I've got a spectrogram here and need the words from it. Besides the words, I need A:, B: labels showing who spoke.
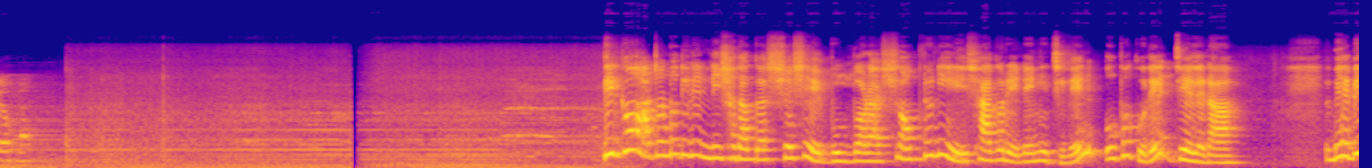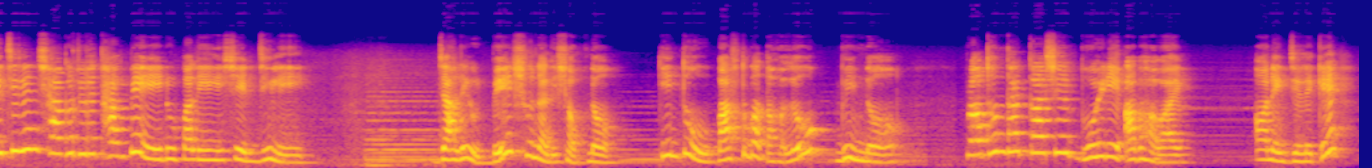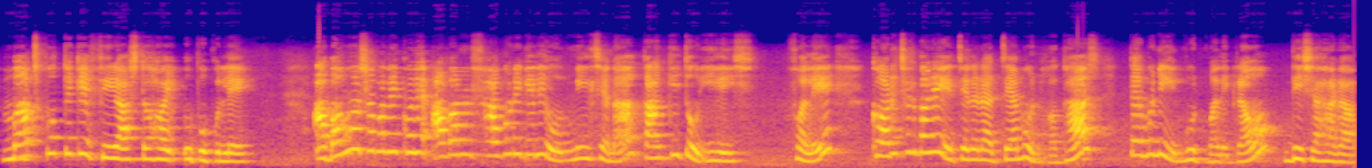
A: আগ্রহ
B: দীর্ঘ আটান্ন দিনের নিষেধাজ্ঞার শেষে বুক ভরা স্বপ্ন নিয়ে সাগরে নেমেছিলেন উপকূলের জেলেরা। ভেবেছিলেন সাগর জুড়ে থাকবে রূপালি ইলিশের ঝিলে। জালে উঠবে সোনালী স্বপ্ন, কিন্তু বাস্তবতা হলো ভিন্ন। প্রথম ধাক্কা আসে ভৈরী আবহাওয়ায়। অনেক জেলেকে মাঝপথ থেকে ফিরে আসতে হয় উপকূলে। আবহাওয়া স্বাভাবিক হলে আবারও সাগরে গেলেও মিলছে না কাঙ্ক্ষিত ইলিশ। ফলে খরচের বারে জেলেরা যেমন হতাশ, তেমনি বুট মালিকরাও দিশাহারা।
